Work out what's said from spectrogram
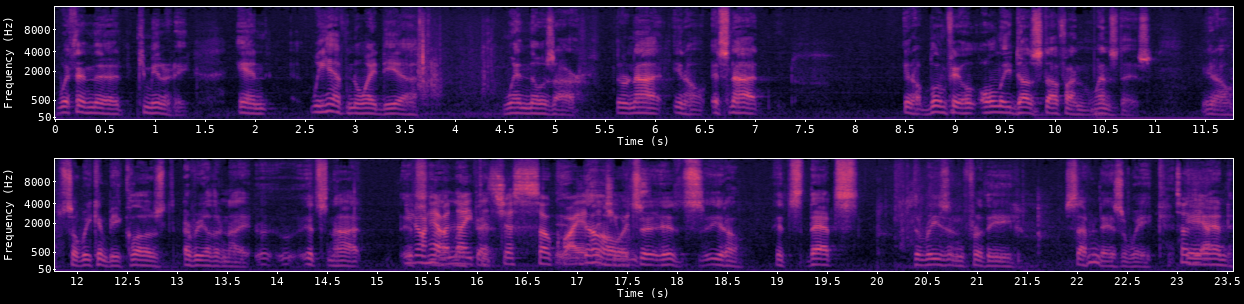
within the community, and we have no idea when those are. They're not, you know, it's not. You know, Bloomfield only does stuff on Wednesdays. You know, so we can be closed every other night. Uh, uh, it's not. You it's don't have a like night that. that's just so quiet that you No, wouldn't it's, see a- it. it's, you know, it's, that's the reason for the seven days a week. So the- And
